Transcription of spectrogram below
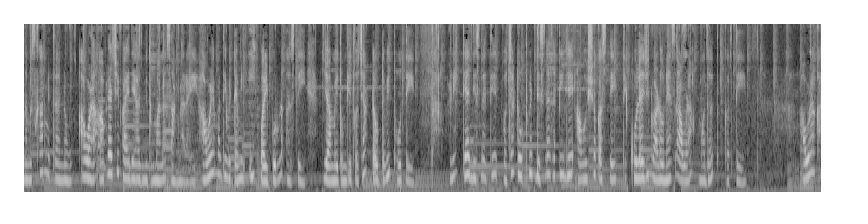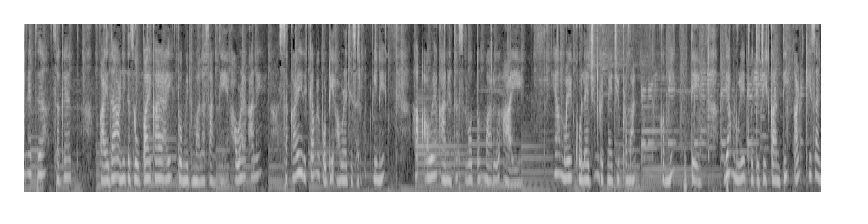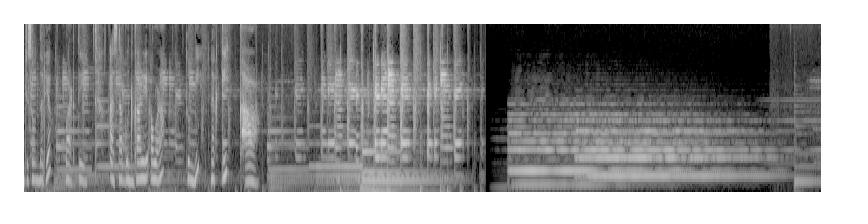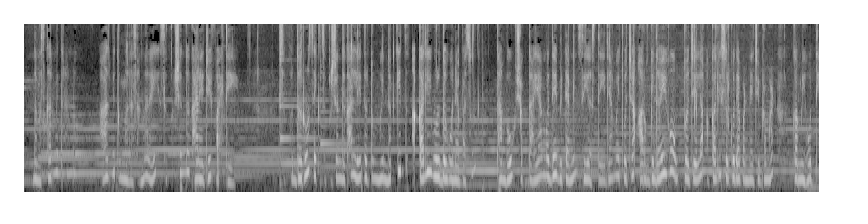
नमस्कार मित्रांनो आवळा आवळ्याचे फायदे आज मी तुम्हाला सांगणार आहे. आवळ्यामध्ये व्हिटॅमिन ई e परिपूर्ण असते ज्यामुळे तुमची त्वचा टवटवीत होते. आणि त्या दिसण्या ते त्वचा टवटवीत दिसण्यासाठी जे आवश्यक असते ते कोलॅजिन वाढवण्यास आवळा मदत करते. आवळा खाण्याचा सगळ्यात फायदा आणि त्याचा उपाय काय आहे तो मी तुम्हाला सांगते. आवळा खाणे सकाळी रिकाम्या पोटी आवळ्याचे सरबत पिणे हा आवळ्या खाण्याचा सर्वोत्तम मार्ग आहे. यामुळे कोलॅजिन घटण्याचे प्रमाण कमी होते. यामुळे त्वचेची कांती आणि केसांचे सौंदर्य वाढते. असा गुणकारी आवळा तुम्ही नक्की खा. नमस्कार मित्रांनो आज मी तुम्हाला सांगणार आहे सफरचंद खाण्याचे फायदे. दररोज एक सफरचंद खाल्ले तर तुम्ही नक्कीच अकाली वृद्ध होण्यापासून थांबवू शकता. यामध्ये व्हिटॅमिन सी असते. त्यामुळे त्वचा आरोग्यदायी होऊन त्वचेला अकाली सुरकुत्या पडण्याचे प्रमाण कमी होते.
